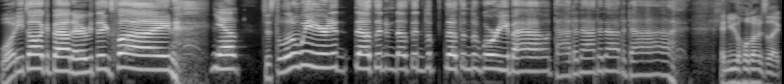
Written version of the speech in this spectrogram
what are you talking about? Everything's fine. yep. Just a little weird. and Nothing, nothing, nothing to worry about. Da da da da da da da. And you the whole time is like,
